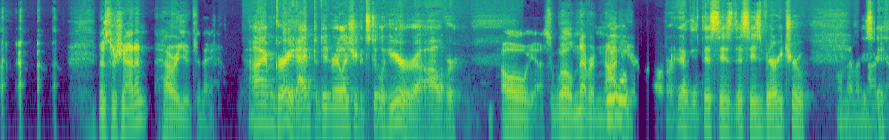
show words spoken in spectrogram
Mr. Shannon, how are you today? I'm great. I didn't realize you could still hear uh, Oliver. Oh, yes. We'll never not will- hear Oliver. This is this is very true. We'll never It's, not hear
